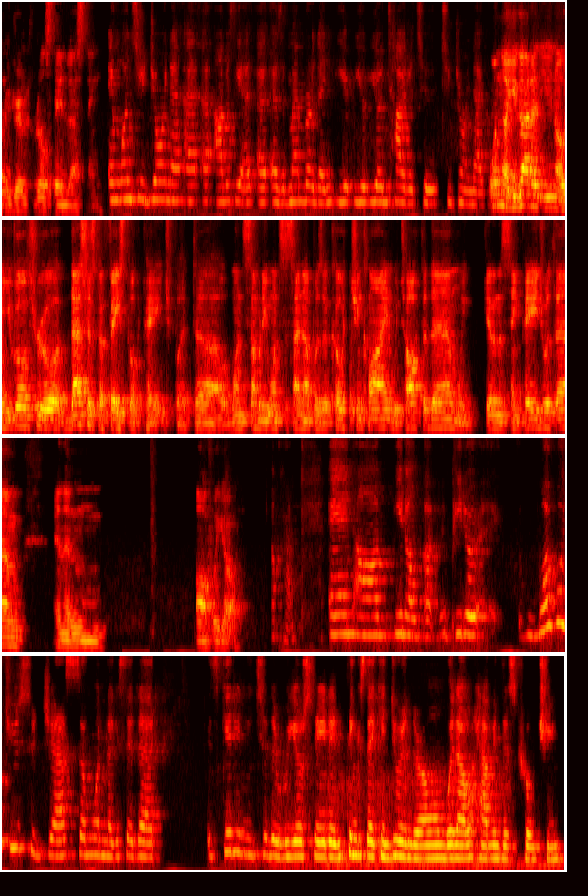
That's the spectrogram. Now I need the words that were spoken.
driven real estate investing. And once you join, a, a, obviously a, as a member, then you, you, are entitled to to join that. Group. Well, no, you got to you know you go through. That's just a Facebook page, but uh, once somebody wants to sign up as a coaching client, we talk to them, we get on the same page with them, and then off we go. Okay, and um, you know, uh, Peter, what would you suggest someone like I said that is getting into the real estate and thinks they can do it on their own without having this coaching?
